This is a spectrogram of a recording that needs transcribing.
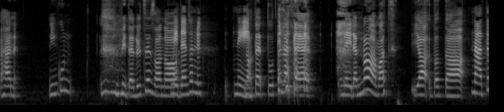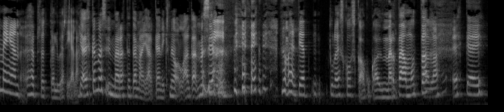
vähän niin kuin, miten nyt se sanoo? Miten se nyt... Niin. No te tuutte näkee meidän naamat ja, tota, Näette meidän höpsöttelyä siellä. ja ehkä myös ymmärrätte tämän jälkeen, miksi me ollaan tämmöisiä. no mä en tiedä, tuleeko koskaan kukaan ymmärtää, mutta... Tällä ehkä ei.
